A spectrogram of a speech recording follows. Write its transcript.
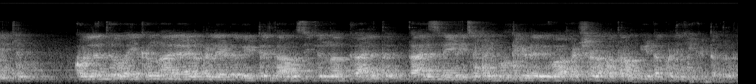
പരിതാപകരമായിരിക്കും കൊല്ലത്ത് വൈക്കം നാരായണ പിള്ളയുടെ വീട്ടിൽ താമസിക്കുന്ന കാലത്ത് താൻ സ്നേഹിച്ച പെൺകുട്ടിയുടെ വിവാഹ ക്ഷണപത്രം ഇടപ്പള്ളിക്ക് കിട്ടുന്നത്.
